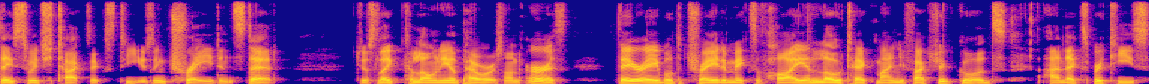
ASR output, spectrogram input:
they switch tactics to using trade instead. Just like colonial powers on Earth, they are able to trade a mix of high and low tech manufactured goods and expertise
